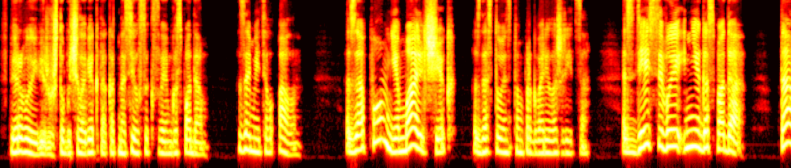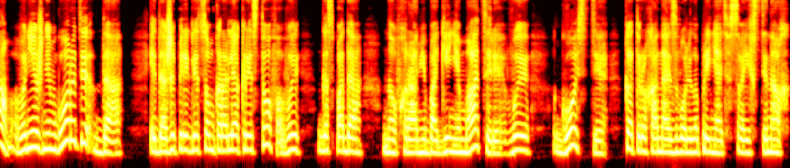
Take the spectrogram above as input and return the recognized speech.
«Впервые вижу, чтобы человек так относился к своим господам», — заметил Алан. «Запомни, мальчик», — с достоинством проговорила жрица. «Здесь вы не господа. Там, в Нижнем городе, да. И даже перед лицом короля Кристофа вы господа, но в храме богини-матери вы гости, которых она изволила принять в своих стенах».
